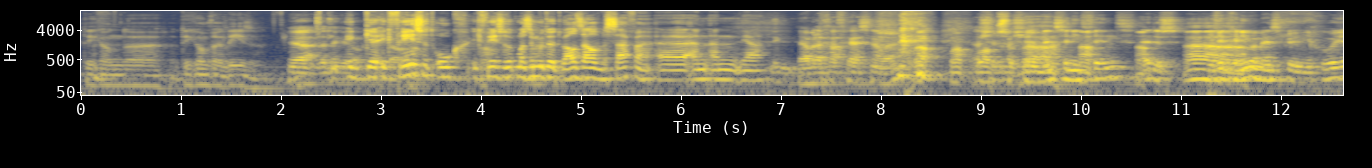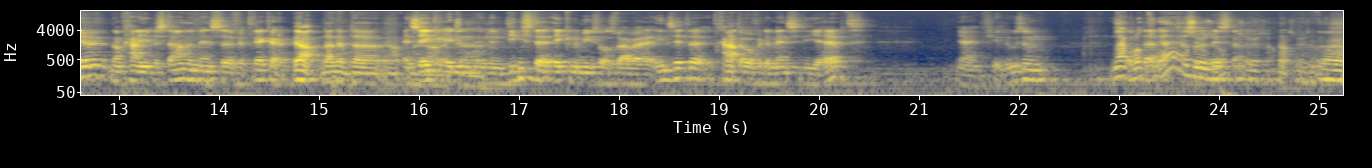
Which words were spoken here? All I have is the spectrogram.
die, gaan, die gaan verliezen. Ja, dat ik, ik, ik vrees het ook. Ik vrees het ook, maar ze moeten het wel zelf beseffen. Uh, en, en, ja. ja, maar dat gaat vrij snel, hè? Ja, als je, als je mensen niet vindt, hè, dus je vindt geen nieuwe mensen, kun je niet groeien, dan gaan je bestaande mensen vertrekken. Ja, dan heb je... Ja, en zeker in een, in een diensteneconomie zoals waar we in zitten, het gaat over de mensen die je hebt. Ja, if you lose them, nou, klopt. Ja, ja, sowieso. sowieso, sowieso. Ja,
